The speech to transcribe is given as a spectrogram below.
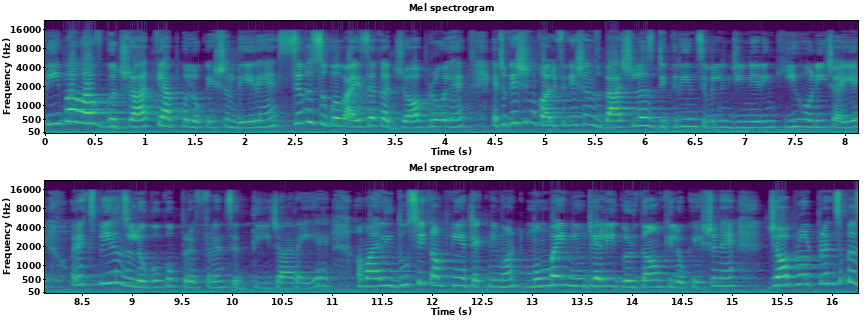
पीपा वाफ गुजरात के आपको लोकेशन दे रहे हैं। सिविल सुपरवाइजर का जॉब रोल है। Education qualification bachelors degree in civil engineering की होनी चाहिए और एक्सपीरियंस लोगों को प्रेफरेंस दी जा रही है। हमारी दूसरी कंपनी है टेक्नीमॉन्ट मुंबई न्यू दिल्ली गुड़गांव की लोकेशन है। Job role principal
